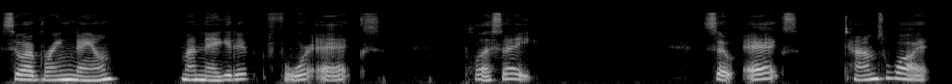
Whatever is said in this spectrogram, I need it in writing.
So I bring down my negative 4x plus 8. So x times what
